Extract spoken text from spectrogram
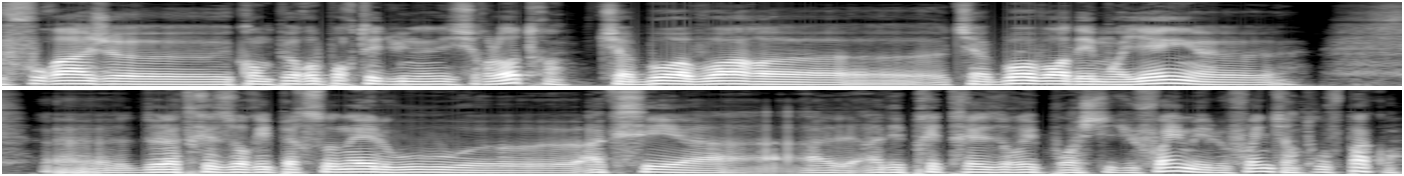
fourrage euh, qu'on peut reporter d'une année sur l'autre, tu as beau avoir, tu as beau avoir des moyens, de la trésorerie personnelle ou accès à, des prêts de trésorerie pour acheter du foin, mais le foin, tu n'en trouves pas. Quoi.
